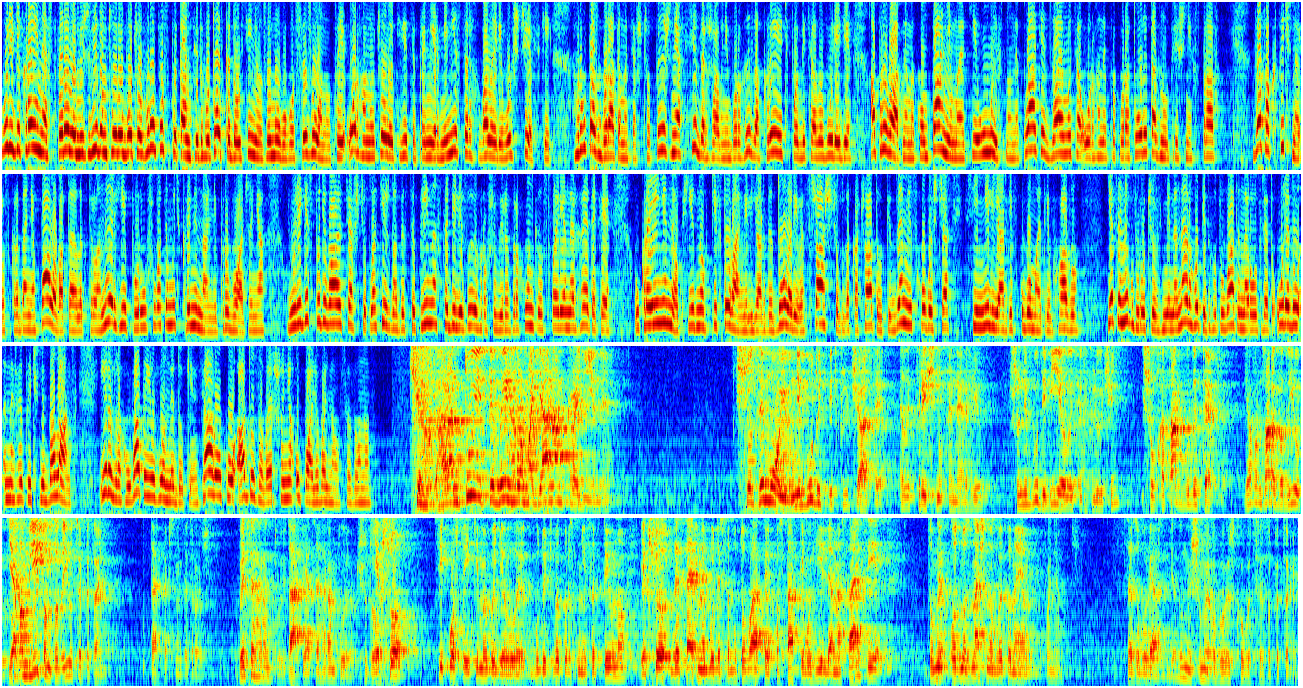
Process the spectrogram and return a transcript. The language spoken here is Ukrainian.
В уряді країни створили міжвідомчу робочу групу з питань підготовки до осінньо-зимового сезону. Цей орган очолить віце-прем'єр-міністр Валерій Вощевський. Група збиратиметься щотижня. Всі державні борги закриють, пообіцяли в уряді. А приватними компаніями, які умисно не платять, займуться органи прокуратури та внутрішніх справ. За фактичне розкрадання палива та електроенергії порушуватимуть кримінальні провадження. В уряді сподіваються, що платіжна дисципліна стабілізує грошові розрахунки у сфері енергетики. Україні необхідно півтора мільярди доларів США, щоб закачати у підземні сховища 7 мільярдів кубометрів газу. Яценюк доручив Міненерго підготувати на розгляд уряду енергетичний баланс і розрахувати його не до кінця року, а до завершення опалювального сезону. Чи гарантуєте ви громадянам країни, що зимою не будуть відключати електричну енергію, що не буде віялих відключень і що в хатах буде тепло? Я вам зараз задаю, я вам літом задаю це питання. Так, Арсен Петрович. Ви це гарантуєте? Так, я це гарантую. Чудово. Якщо ці кошти, які ми виділили, будуть використані ефективно, якщо ДТЕК не буде саботувати поставки вугілля на станції, то ми однозначно виконаємо Понятно. це зобов'язання. Я думаю, що ми обов'язково це запитаємо.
